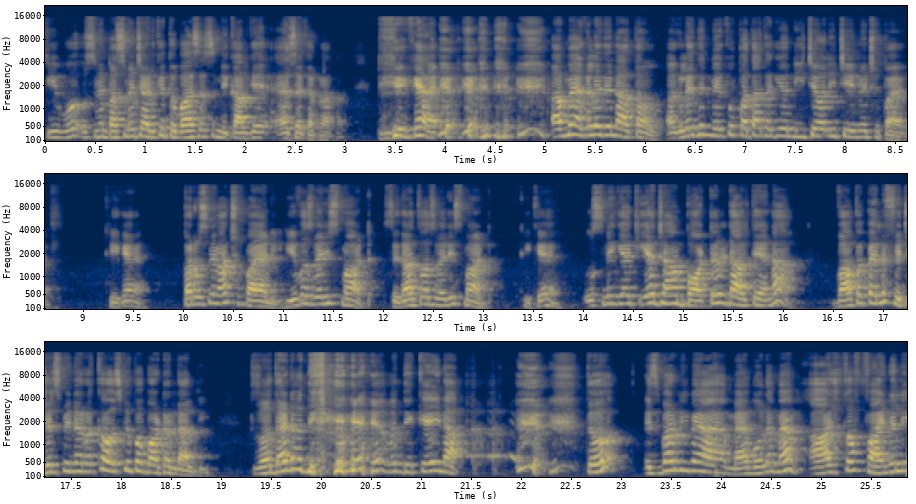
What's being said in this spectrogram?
कि वो उसने बस में चढ़ के दोबारा से निकाल के ऐसे कर रहा था। ठीक है? अब मैं अगले दिन आता हूँ। अगले दिन मेरे को पता था कि वो नीचे वाली चेन में छुपाएगा ठीक है? पर उसने वहाँ छुपाया नहीं। He was very smart Siddhant was very smart ठीक है? उसने क्या किया? जहाँ बॉटल डालते हैं ना, वहाँ पर पहले फिजिट स्पिनर रखा, उसके ऊपर बॉटल डाल दी। सो दैट वो दिखे वो दिखे ही ना। तो इस बार भी मैं आया मैं बोला मैम आज तो फाइनली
